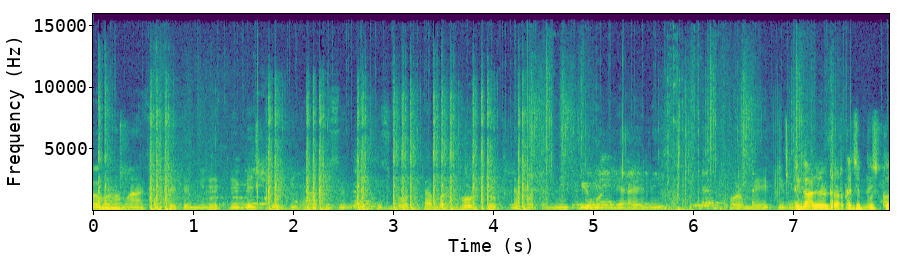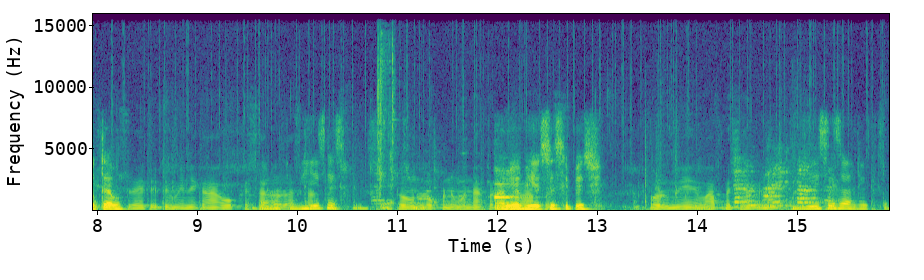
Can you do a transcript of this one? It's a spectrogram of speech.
अब हम आ सकते थे मिलिट्री बेस जो कि यहाँ पे सिर्फ़ एक ही स्कोर था बट हॉट तो था पता नहीं क्यों बंदे आए नहीं? और मेरे टीम गालो डॉग का पुश करते हैं रहे थे तो मैंने कहा ओके चलो रास्ता तो उन लोगों ने मना करा भैया बीएसएस ही पेज और मैं वापस यहाँ पे लिखता बीएसएस आर विक्टर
